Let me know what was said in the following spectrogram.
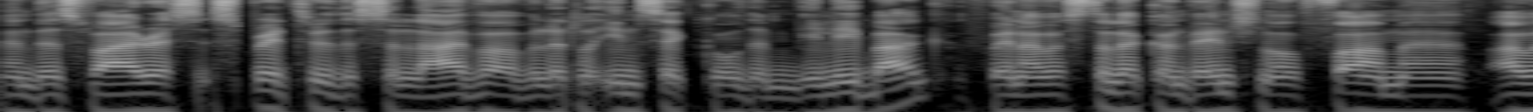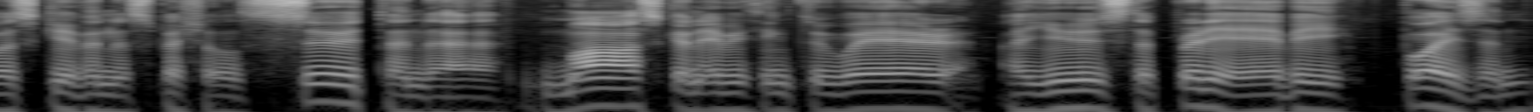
And this virus spread through the saliva of a little insect called a mealybug. When I was still a conventional farmer, I was given a special suit and a mask and everything to wear. I used a pretty heavy poison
